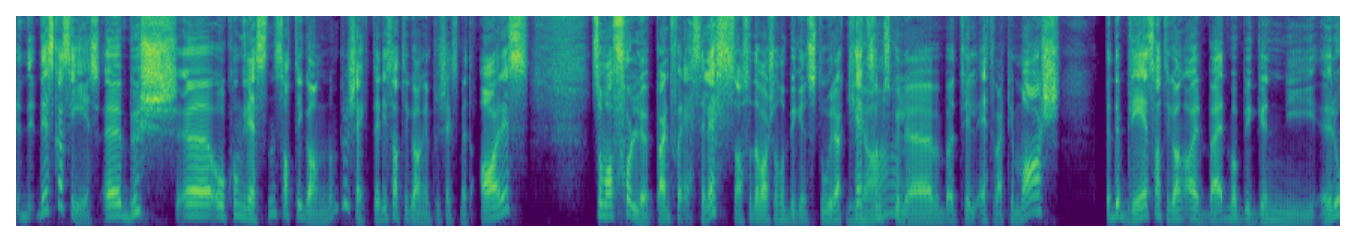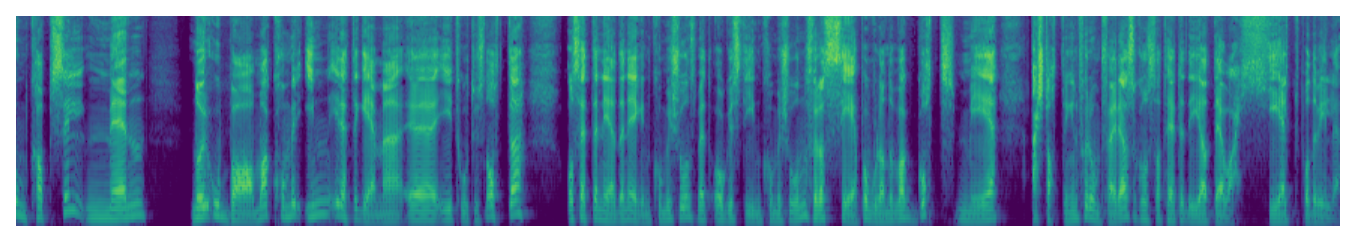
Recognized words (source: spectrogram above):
det skal sies. Eh, Bush eh, og Kongressen satte i gang noen prosjekter. De satte i gang en prosjekt som het Ares. Som var forløperen for SLS. Altså Det var sånn å bygge en stor rakett Ja. som skulle til, etter hvert til Mars. Det ble satt i gang arbeid med å bygge en ny romkapsel, men når Obama kommer inn i dette gamet eh, i 2008 og setter ned en egen kommisjon som het Augustin-kommisjonen for å se på hvordan det var gått med erstatningen for romferja, så konstaterte de at det var helt på det ville.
